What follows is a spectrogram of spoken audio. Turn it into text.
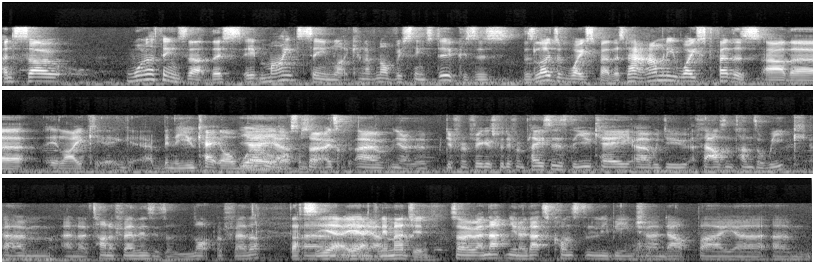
And so one of the things that this it might seem like kind of an obvious thing to do because there's there's loads of waste feathers. How, how many waste feathers are there eh, like in the UK or world yeah, yeah. or something? So it's uh, you know the different figures for different places. The UK uh, we do a thousand tons a week, um, and a ton of feathers is a lot of feather. That's Uh, yeah, yeah, yeah, I can yeah. imagine. So and that you know that's constantly being churned out by uh, um,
